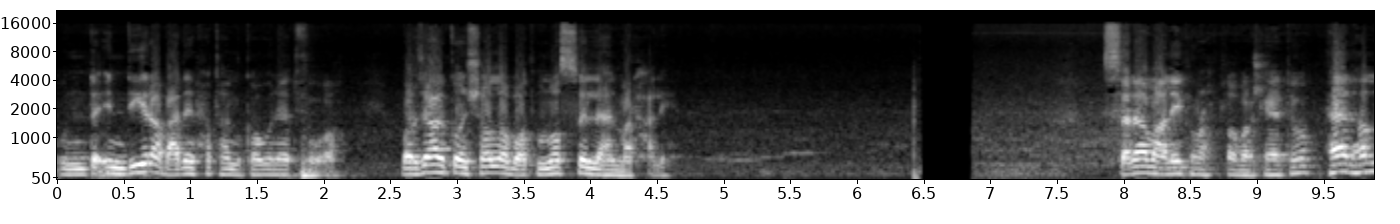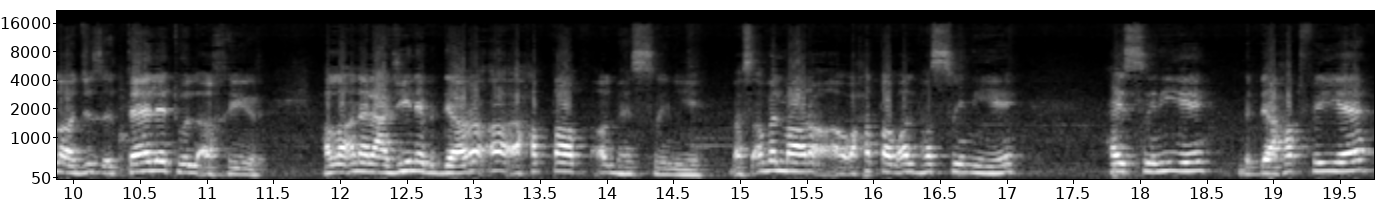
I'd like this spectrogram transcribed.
ونديرها بعدين نحط المكونات فوقها. برجع لكم إن شاء الله وقت نوصل لهالمرحلة. السلام عليكم ورحمة الله وبركاته. هذا هلا الجزء الثالث والأخير. هلا أنا العجينة بدي ارقق أحطها بقلب هالصينيه بس قبل ما ارقق وأحطها بقلب هالصينيه هاي الصينية بدي أحط فيها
